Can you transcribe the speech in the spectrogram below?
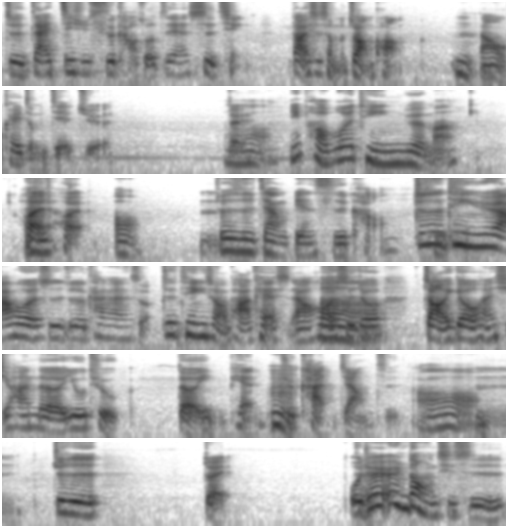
就是再继续思考说这件事情到底是什么状况，嗯，然后我可以怎么解决。对，你跑步会听音乐吗？会会。哦，就是这样边思考，就是听音乐啊，或者是就是看看什么，就听什么 podcast，然后或者是就找一个我很喜欢的 YouTube 的影片去看，这样子。哦，嗯，就是对，我觉得运动其实，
